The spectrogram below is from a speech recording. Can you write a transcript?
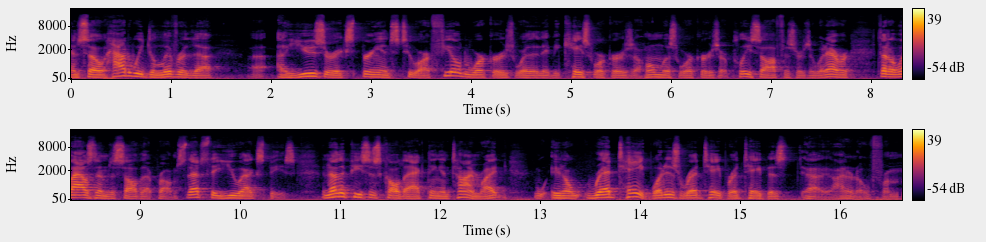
And so, how do we deliver the a user experience to our field workers, whether they be caseworkers or homeless workers or police officers or whatever, that allows them to solve that problem. So that's the UX piece. Another piece is called acting in time, right? You know, red tape. What is red tape? Red tape is, uh, I don't know, from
